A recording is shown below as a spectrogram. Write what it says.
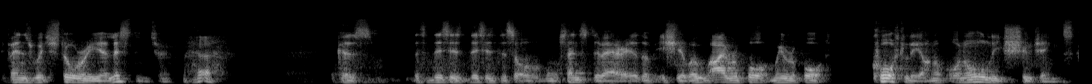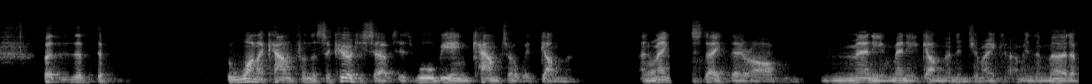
depends which story you're listening to. because this, this is this is the sort of more sensitive area of issue. Well, I report and we report quarterly on on all these shootings, but the the, the one account from the security services will be encounter with gunmen. And Right. make no mistake, there are many many gunmen in Jamaica. I mean, the murder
